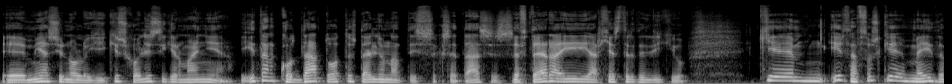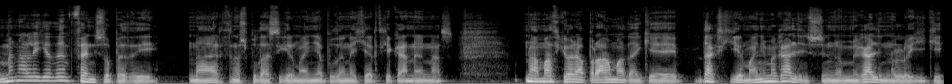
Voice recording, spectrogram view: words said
ε, μια συνολογική σχολή στη Γερμανία. Ήταν κοντά τότε, τέλειωνα τις εξετάσεις Δευτέρα ή αρχές Τρίτη Λυκειού. Και ήρθε αυτός και με είδε μένα, λέγε δεν φαίνεις το παιδί να έρθει να σπουδάσει στη Γερμανία που δεν έχει έρθει και κανένας να μάθει και ωραία πράγματα και εντάξει και η Γερμανία μεγάλη, είναι μεγάλη είναι λογική.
